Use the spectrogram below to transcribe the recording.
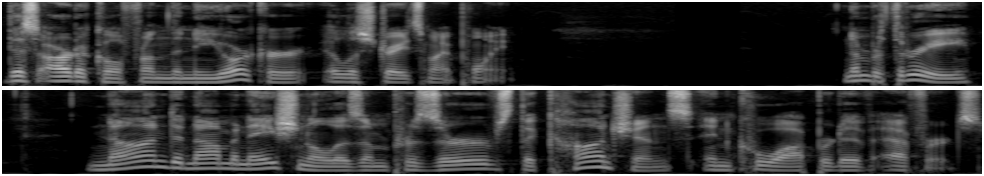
This article from The New Yorker illustrates my point. Number three, non denominationalism preserves the conscience in cooperative efforts.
